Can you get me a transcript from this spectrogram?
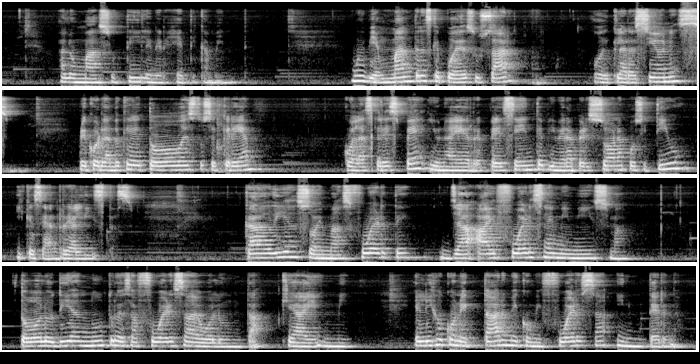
a lo más sutil energéticamente. Muy bien, mantras que puedes usar o declaraciones, recordando que todo esto se crea con las tres P y una R, presente, primera persona, positivo y que sean realistas. Cada día soy más fuerte, ya hay fuerza en mí misma. Todos los días nutro esa fuerza de voluntad que hay en mí. Elijo conectarme con mi fuerza interna.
